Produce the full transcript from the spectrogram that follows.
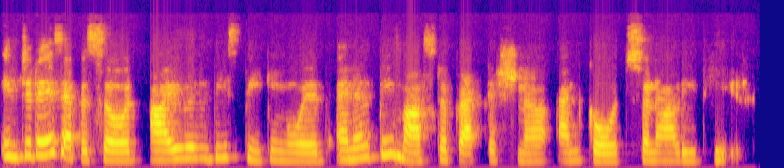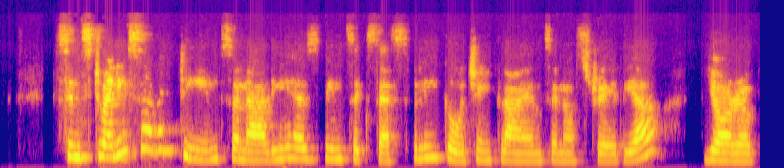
In today's episode, I will be speaking with NLP master practitioner and coach Sonali Dheer. Since 2017, Sonali has been successfully coaching clients in Australia, Europe,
